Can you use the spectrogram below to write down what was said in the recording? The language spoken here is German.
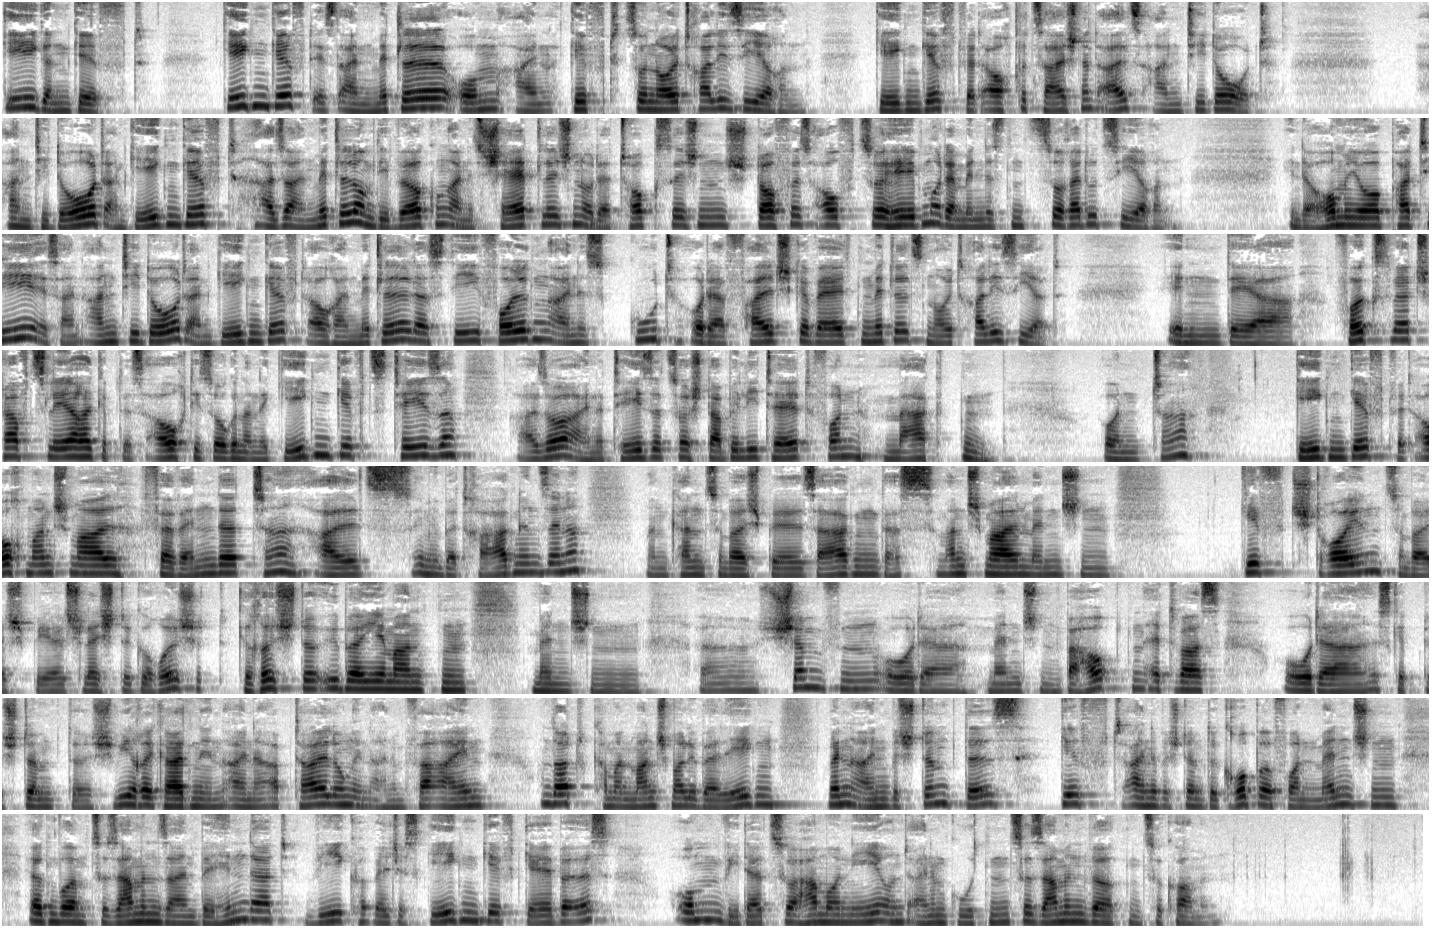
Gegengift. Gegengift ist ein Mittel, um ein Gift zu neutralisieren. Gegengift wird auch bezeichnet als Antidot. Antidot, ein Gegengift, also ein Mittel, um die Wirkung eines schädlichen oder toxischen Stoffes aufzuheben oder mindestens zu reduzieren. In der Homöopathie ist ein Antidot, ein Gegengift, auch ein Mittel, das die Folgen eines gut oder falsch gewählten Mittels neutralisiert. In der Volkswirtschaftslehre gibt es auch die sogenannte Gegengiftsthese, also eine These zur Stabilität von Märkten. Und äh, Gegengift wird auch manchmal verwendet äh, als im übertragenen Sinne. Man kann zum Beispiel sagen, dass manchmal Menschen Gift streuen, zum Beispiel schlechte Gerüchte über jemanden, Menschen äh, schimpfen oder Menschen behaupten etwas oder es gibt bestimmte Schwierigkeiten in einer Abteilung, in einem Verein und dort kann man manchmal überlegen, wenn ein bestimmtes Gift eine bestimmte Gruppe von Menschen irgendwo im Zusammensein behindert, wie, welches Gegengift gäbe es, um wieder zur Harmonie und einem guten Zusammenwirken zu kommen.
